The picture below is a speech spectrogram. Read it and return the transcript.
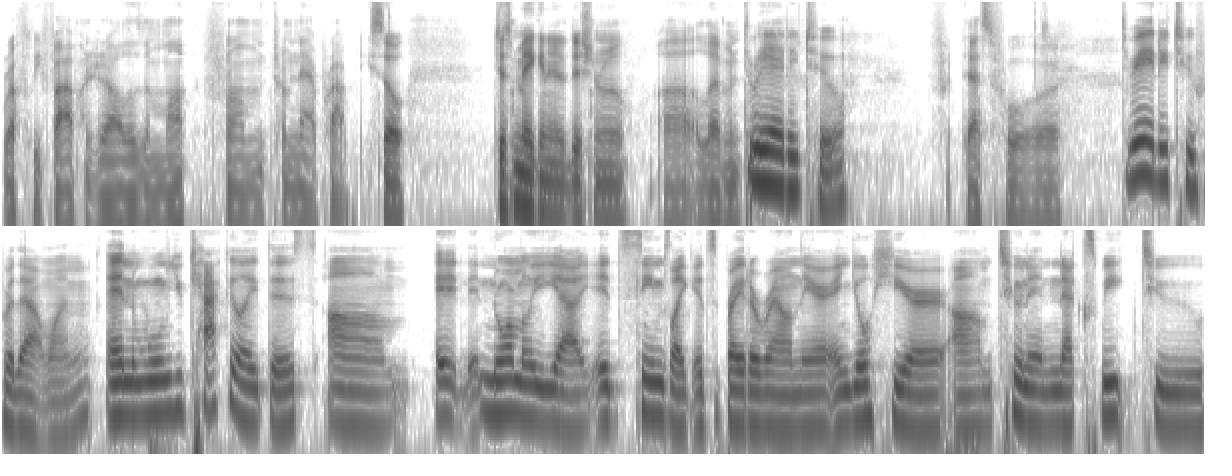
roughly five hundred dollars a month from from that property. So just making an additional uh, eleven. Three eighty two. That's for 382 for that one. And when you calculate this, um, it, it, normally, yeah, it seems like it's right around there. And you'll hear, um, tune in next week to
